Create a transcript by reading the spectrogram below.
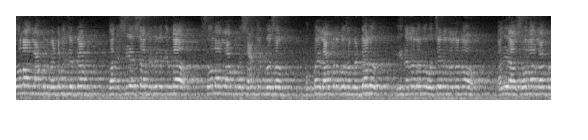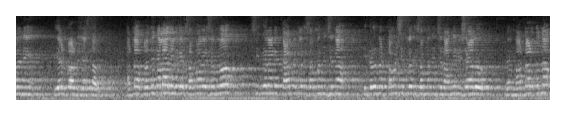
సోలార్ ల్యాంపులు పెట్టమని చెప్పాం. దాన్ని సిఎస్ఆర్ నిధుల కింద సోలార్ ల్యాంపుల శాంక్షన్ కోసం ముప్పై ల్యాంపుల కోసం పెట్టారు. ఈ నెలలోనూ వచ్చే నెలలోనూ అది ఆ సోలార్ ల్యాంపులని ఏర్పాటు చేస్తారు. అట్లా ప్రతి నెల జరిగే సమావేశంలో సింగరేణి కార్మికులకు సంబంధించిన ఇక్కడున్న టౌన్షిప్లకు సంబంధించిన అన్ని విషయాలు మేము మాట్లాడుతున్నాం.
